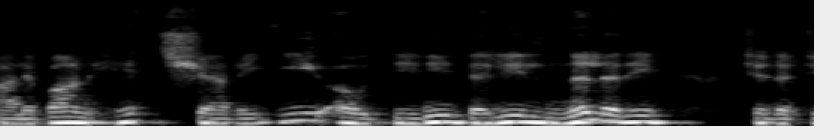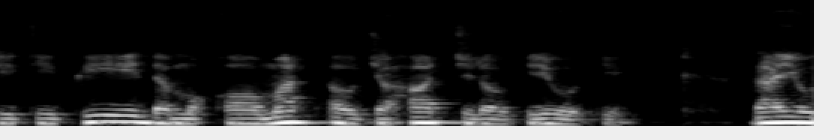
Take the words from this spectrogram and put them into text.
طالبان هیڅ شرعي او دینی دلیل نه لري چې د ټي ټي پی د مقاومت او جهاد جلوګیري وکړي دا یو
